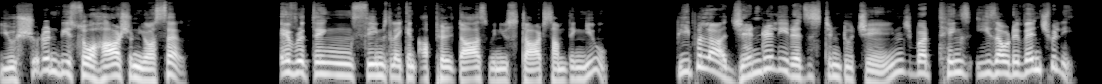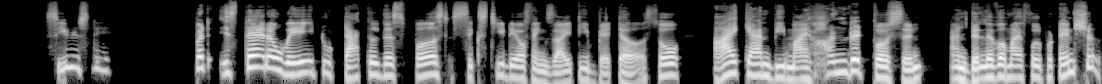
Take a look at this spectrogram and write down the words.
You shouldn't be so harsh on yourself. Everything seems like an uphill task when you start something new. People are generally resistant to change, but things ease out eventually. Seriously? But is there a way to tackle this first 60 day of anxiety better so I can be my 100% and deliver my full potential?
